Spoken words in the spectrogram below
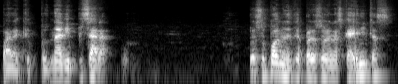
para que pues nadie pisara. Pues suponen que para eso son las cadenitas.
